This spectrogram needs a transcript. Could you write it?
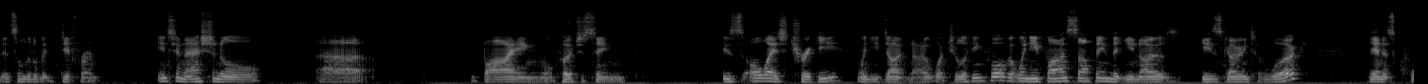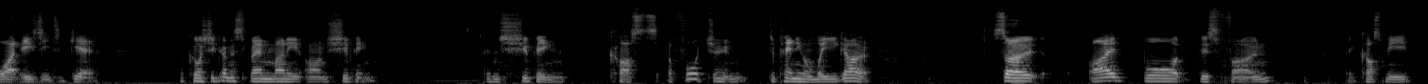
it's a little bit different. International uh, buying or purchasing is always tricky when you don't know what you're looking for, but when you find something that you know is going to work, then it's quite easy to get. Of course, you're going to spend money on shipping, and shipping costs a fortune depending on where you go. So, I bought this phone. It cost me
